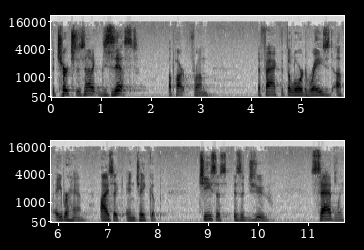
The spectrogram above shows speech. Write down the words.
The church does not exist apart from the fact that the Lord raised up Abraham, Isaac, and Jacob. Jesus is a Jew. Sadly,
